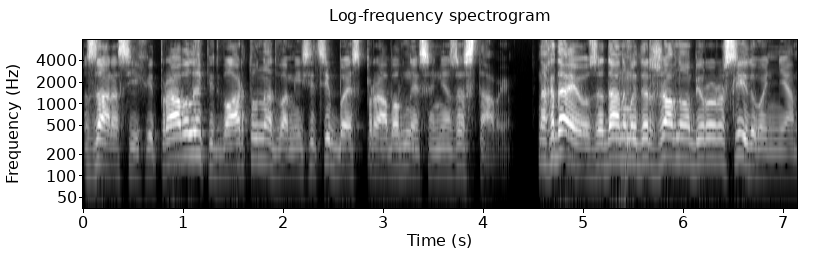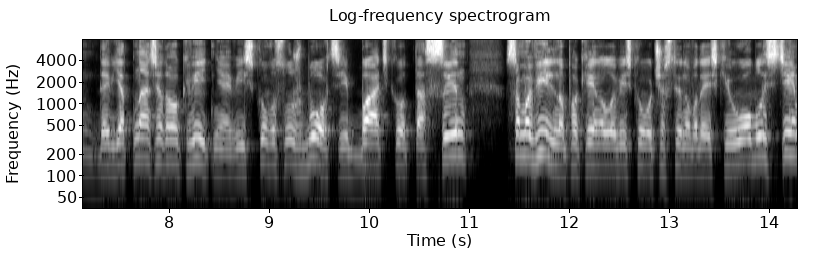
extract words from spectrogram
Зараз їх відправили під варту на два місяці без права внесення застави. Нагадаю, за даними Державного бюро розслідування, 19 квітня військовослужбовці, батько та син самовільно покинули військову частину в Одеській області.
